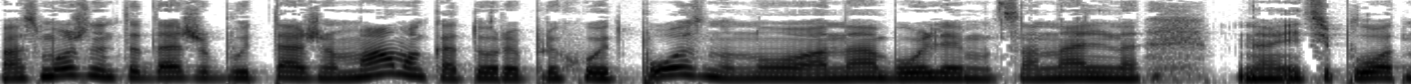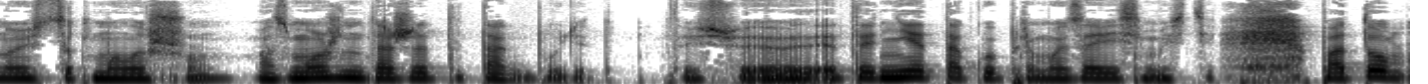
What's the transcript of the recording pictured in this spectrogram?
Возможно, это даже будет та же мама, которая приходит поздно, но она более эмоционально э, и тепло относится к малышу. Возможно, даже это так будет. То есть э, это нет такой прямой зависимости. Потом,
